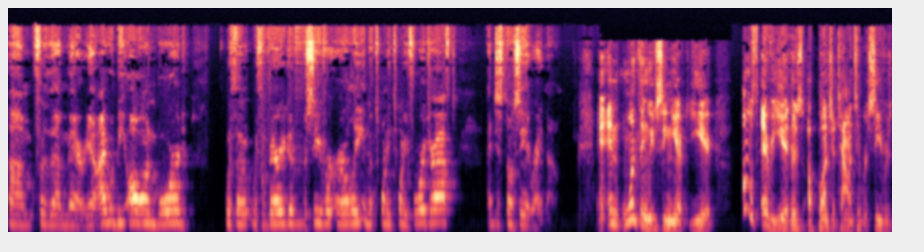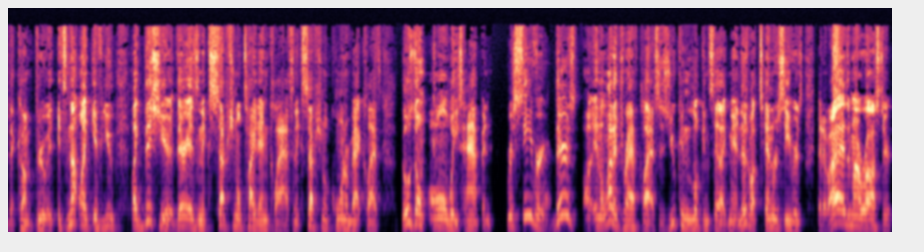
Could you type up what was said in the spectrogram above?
um, for them there. Yeah, I would be all on board with a with a very good receiver early in the 2024 draft. I just don't see it right now. And, and one thing we've seen year after year almost every year there's a bunch of talented receivers that come through. it's not like if you like this year there is an exceptional tight end class, an exceptional cornerback class. Those don't always happen. Receiver, there's uh, in a lot of draft classes, you can look and say like, man, there's about ten receivers that if I add to my roster,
